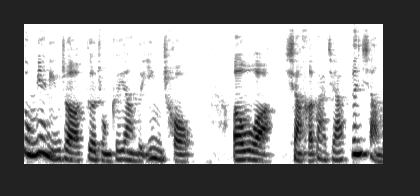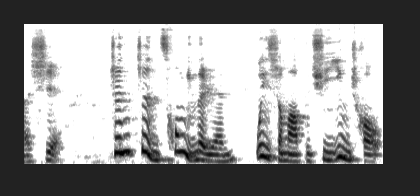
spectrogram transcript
又面临着各种各样的应酬。而我想和大家分享的是，真正聪明的人为什么不去应酬？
